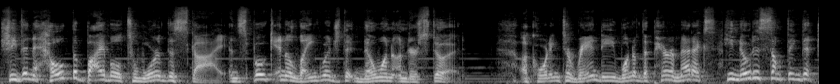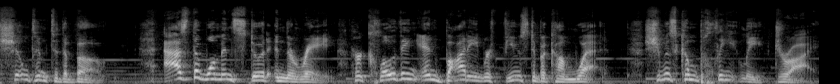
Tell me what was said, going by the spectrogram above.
She then held the Bible toward the sky and spoke in a language that no one understood. According to Randy, one of the paramedics, he noticed something that chilled him to the bone. As the woman stood in the rain, her clothing and body refused to become wet. She was completely dry.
